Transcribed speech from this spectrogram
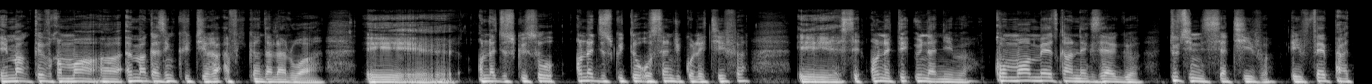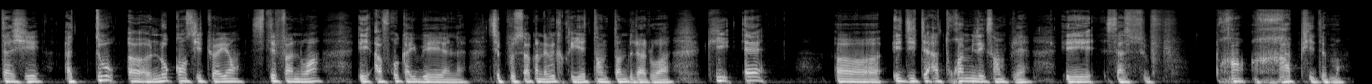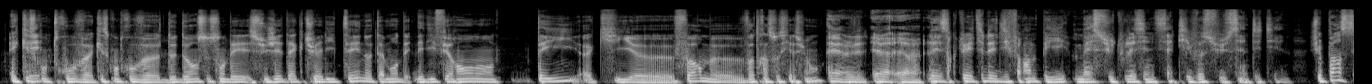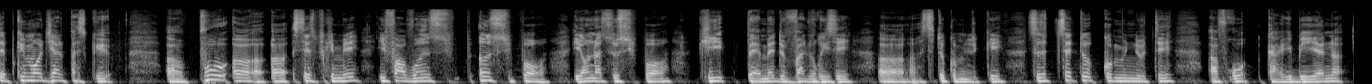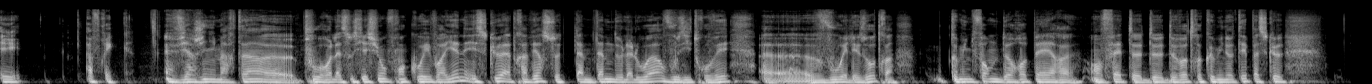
Il manquait vraiment euh, un magazine culturel africain dans la Loire. Et euh, on a discuté, on a discuté au sein du collectif et on était unanime. Comment mettre en exergue toute initiative et faire partager à tous euh, nos concitoyens stéphanois et afro-caribéens? C'est pour ça qu'on avait créé Tantan de la Loire, qui est édité à 3000 exemplaires. Et ça se prend rapidement. Et qu'est-ce qu'on trouve, qu'est-ce qu'on trouve dedans? Ce sont des sujets d'actualité, notamment des, différents pays euh, qui euh, forment euh, votre association? Les actualités des différents pays, mais surtout les initiatives sur Saint-Étienne. Je pense que c'est primordial parce que pour s'exprimer, il faut avoir un, support. Et on a ce support qui permet de valoriser cette, communauté, cette communauté afro-caribéenne et Afrique. Virginie Martin, euh, pour l'association franco-ivoirienne, est-ce que à travers ce tam-tam de la Loire, vous y trouvez, euh, vous et les autres, comme une forme de repère en fait de, votre communauté? Parce que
